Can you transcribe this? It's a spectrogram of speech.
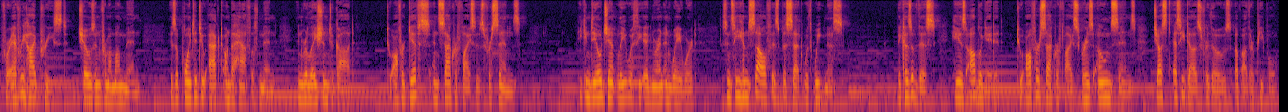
For every high priest chosen from among men is appointed to act on behalf of men in relation to God, to offer gifts and sacrifices for sins. He can deal gently with the ignorant and wayward, since he himself is beset with weakness. Because of this, he is obligated to offer sacrifice for his own sins, just as he does for those of other people.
